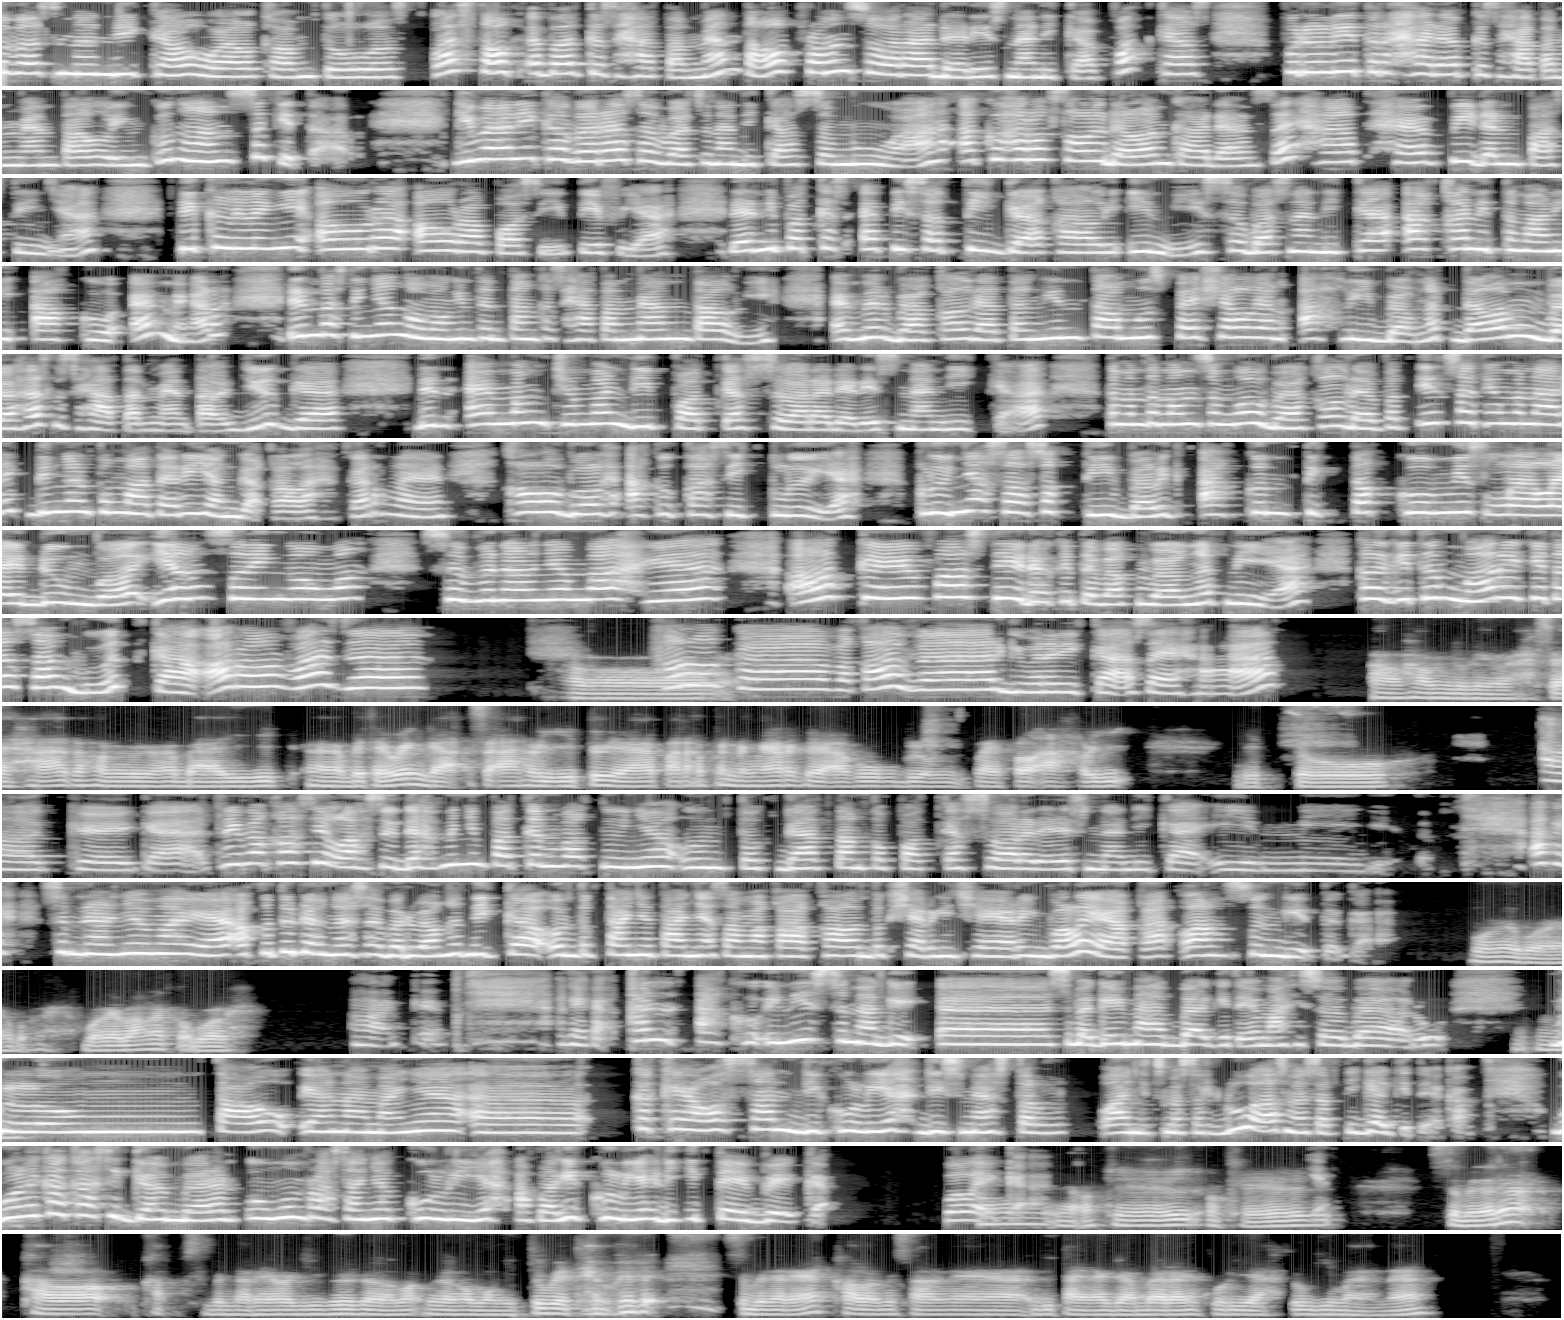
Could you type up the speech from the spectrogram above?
Sobat Senandika, welcome to Let's Talk About Kesehatan Mental from Suara dari Senandika Podcast, peduli terhadap kesehatan mental lingkungan sekitar. Gimana nih kabarnya Sobat Senandika semua? Aku harap selalu dalam keadaan sehat, happy, dan pastinya dikelilingi aura-aura positif ya. Dan di podcast episode 3 kali ini, Sobat Senandika akan ditemani aku, Emer, dan pastinya ngomongin tentang kesehatan mental nih. Emer bakal datangin tamu spesial yang ahli banget dalam membahas kesehatan mental juga. Dan emang cuman di podcast Suara dari Senandika, teman-teman semua bakal dapat insight yang menarik dengan pemateri yang gak kalah keren. Kalau boleh aku kasih clue ya, clue-nya sosok di balik akun TikTok kumis lele dumbo yang sering ngomong sebenarnya mah ya. Oke, pasti udah ketebak banget nih ya. Kalau gitu mari kita sambut Kak Arofaza. Halo, Halo Kak, apa kabar? Gimana nih Kak, sehat? Alhamdulillah sehat, Alhamdulillah baik. Eh, BTW nggak seahli itu ya, para pendengar kayak aku belum level ahli gitu. Oke Kak, terima kasih loh sudah menyempatkan waktunya untuk datang ke podcast Suara dari Senandika ini gitu. Oke, sebenarnya Mah ya, aku tuh udah nggak sabar banget nih Kak untuk tanya-tanya sama Kakak untuk sharing-sharing. Boleh ya Kak? Langsung gitu Kak. Boleh, boleh, boleh. Boleh banget kok, boleh. Oke, oke Kak, kan aku ini sebagai eh, sebagai maba gitu ya, mahasiswa baru, Mm-mm. belum tahu yang namanya eh, kekeosan di kuliah di semester lanjut semester 2, semester 3 gitu ya Kak. Boleh Kak kasih gambaran umum rasanya kuliah, apalagi kuliah di ITB Kak? Boleh Oh Kak? ya oke, oke. Ya. Sebenarnya kalau ka- sebenarnya lagi gue udah lama nggak ngomong itu BTW. Sebenarnya kalau misalnya ditanya gambaran kuliah tuh gimana,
